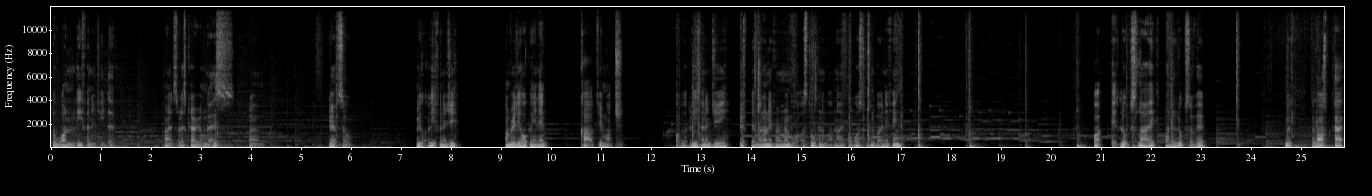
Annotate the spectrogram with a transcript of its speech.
the one leaf energy there. Alright, so let's carry on, guys. Um, yeah, so we got leaf energy. I'm really hoping it didn't cut out too much. But we got Leaf Energy, Drift Beam. I don't even remember what I was talking about now, if I was talking about anything. But it looks like, by the looks of it, with the last pack,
